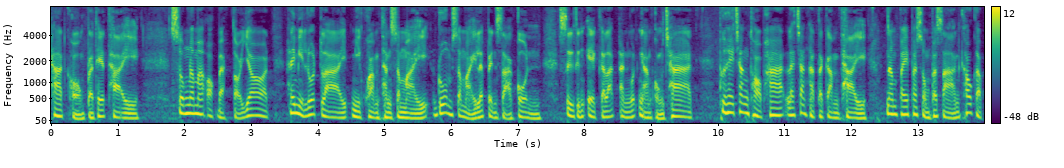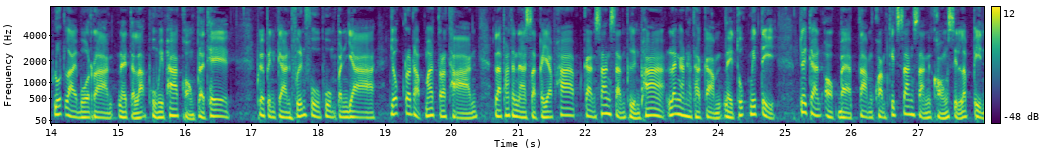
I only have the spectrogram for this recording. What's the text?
ชาติของประเทศไทย ทรงนำมาออกแบบต่อยอด ให้มีลวดลายมีความทันสมัย ร่วมสมัยและเป็นสากล สื่อถึงเอกลักษณ์อันงดงามของชาติ เพื่อให้ช่างทอผ้าและช่างหัตถกรรมไทยนำไปผสมผสานเข้ากับลวดลายโบราณในแต่ละภูมิภาคของประเทศ เพื่อเป็นการฟื้นฟูภูมิปัญญา ยกระดับมาตรฐาน และพัฒนาศักยภาพ การสร้างสรรค์ผืนผ้า และงานหัตถกรรมในทุกมิติ ด้วยการออกแบบตามความคิดสร้างสรรค์ของศิลปิน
